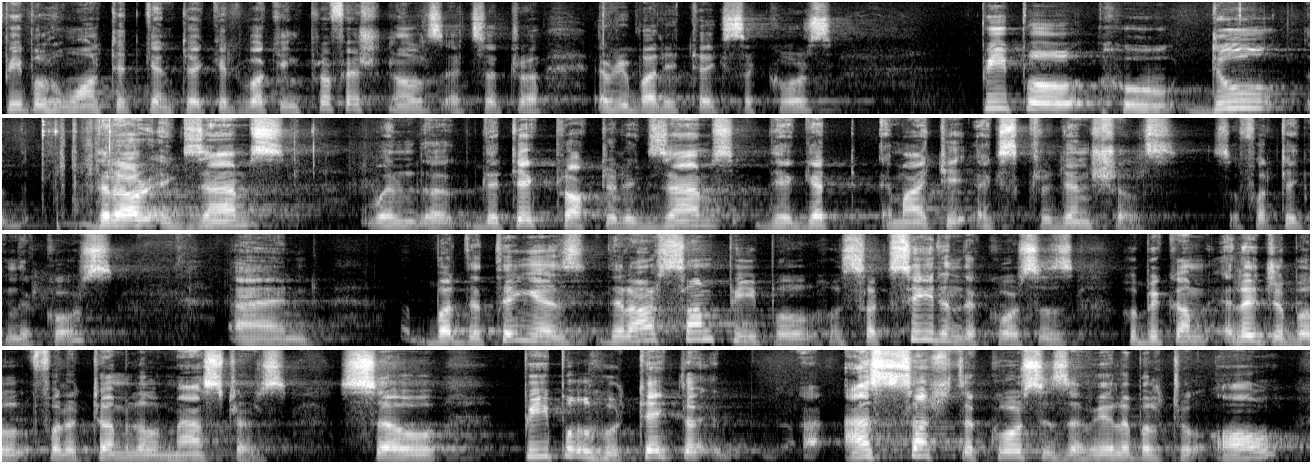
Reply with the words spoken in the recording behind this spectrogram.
People who want it can take it, working professionals, etc. Everybody takes the course people who do, there are exams, when the, they take proctored exams, they get MITx credentials, so for taking the course. And, but the thing is, there are some people who succeed in the courses who become eligible for a terminal master's. So people who take the, as such, the course is available to all.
